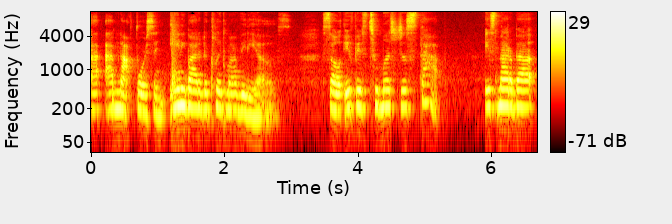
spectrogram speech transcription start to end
I, I'm not forcing anybody to click my videos. So if it's too much, just stop. It's not about,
